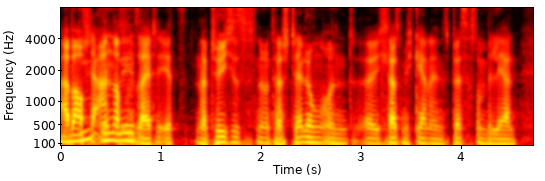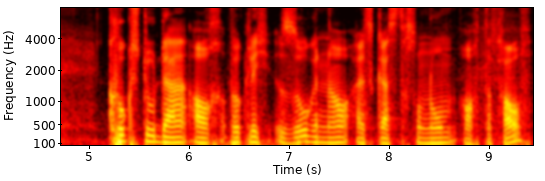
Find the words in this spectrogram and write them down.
Aber auf der anderen Leben. Seite jetzt, natürlich ist es eine Unterstellung und äh, ich lasse mich gerne eines Besseren belehren. Guckst du da auch wirklich so genau als Gastronom auch drauf?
